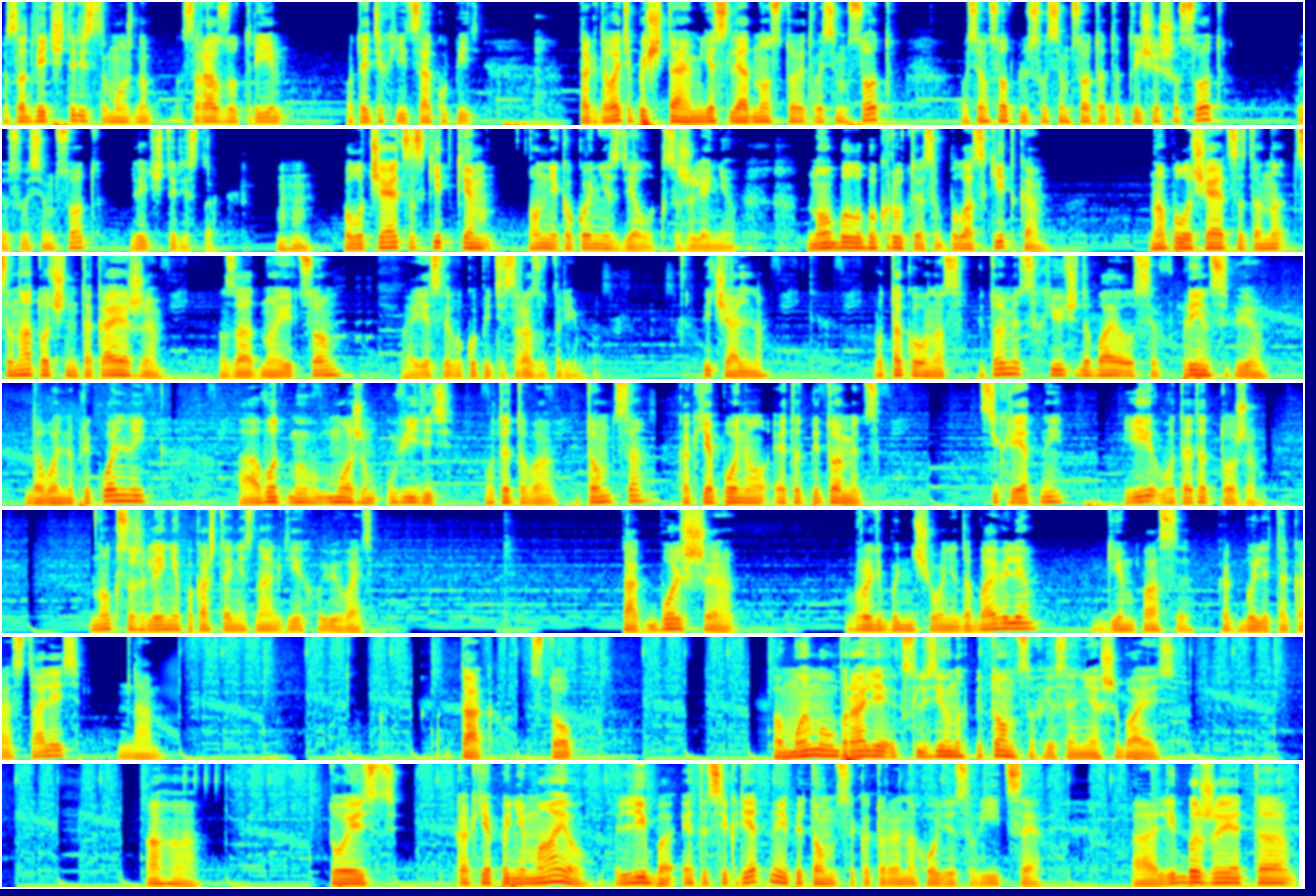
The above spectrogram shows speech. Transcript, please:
за 2400 можно сразу три вот этих яйца купить. Так, давайте посчитаем. Если одно стоит 800, 800 плюс 800 это 1600, плюс 800, 2400. Угу. Получается, скидки он никакой не сделал, к сожалению. Но было бы круто, если бы была скидка. Но получается, цена, точно такая же за одно яйцо, а если вы купите сразу три. Печально. Вот такой у нас питомец Хьюч добавился. В принципе, довольно прикольный. А вот мы можем увидеть вот этого питомца. Как я понял, этот питомец секретный. И вот этот тоже. Но, к сожалению, пока что я не знаю, где их выбивать. Так, больше вроде бы ничего не добавили. Геймпасы как были, так и остались. Да. Так, стоп. По-моему, убрали эксклюзивных питомцев, если не ошибаюсь. Ага. То есть, как я понимаю, либо это секретные питомцы, которые находятся в яйце, а, либо же это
